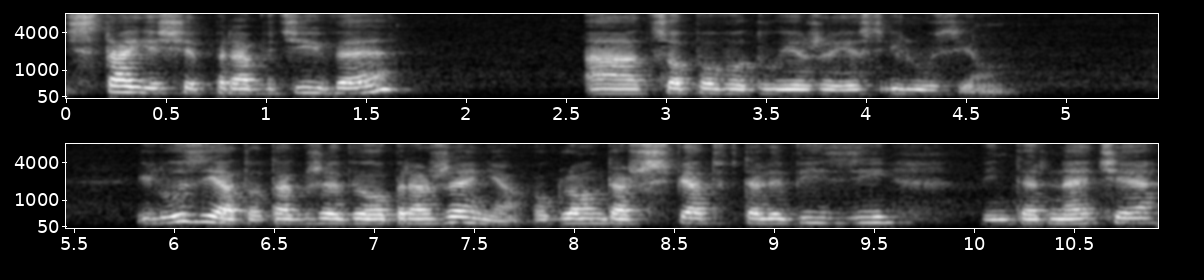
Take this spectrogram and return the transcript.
staje się prawdziwe, a co powoduje, że jest iluzją? Iluzja to także wyobrażenia. Oglądasz świat w telewizji, w internecie,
